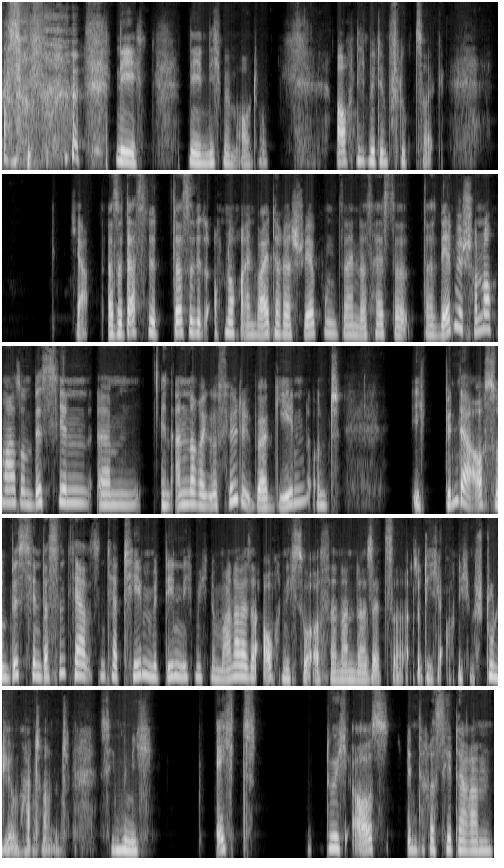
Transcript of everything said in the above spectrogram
Also, nee, nee, nicht mit dem Auto. Auch nicht mit dem Flugzeug. Ja, also das wird, das wird auch noch ein weiterer Schwerpunkt sein. Das heißt, da, da werden wir schon noch mal so ein bisschen ähm, in andere Gefilde übergehen und bin da auch so ein bisschen, das sind ja, sind ja Themen, mit denen ich mich normalerweise auch nicht so auseinandersetze, also die ich auch nicht im Studium hatte. Und deswegen bin ich echt durchaus interessiert daran,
